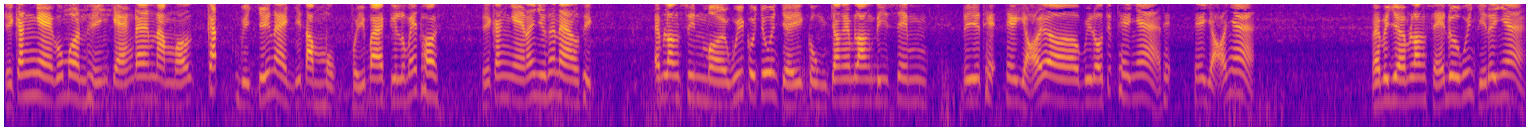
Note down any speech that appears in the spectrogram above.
Thì căn nhà của mình hiện trạng đang nằm ở cách vị trí này chỉ tầm 1,3 km thôi. Thì căn nhà nó như thế nào thì em Lân xin mời quý cô chú anh chị cùng chân em Lân đi xem đi theo, theo dõi ờ, video tiếp theo nha theo, theo dõi nha và bây giờ em Lân sẽ đưa quý anh chị đi nha.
